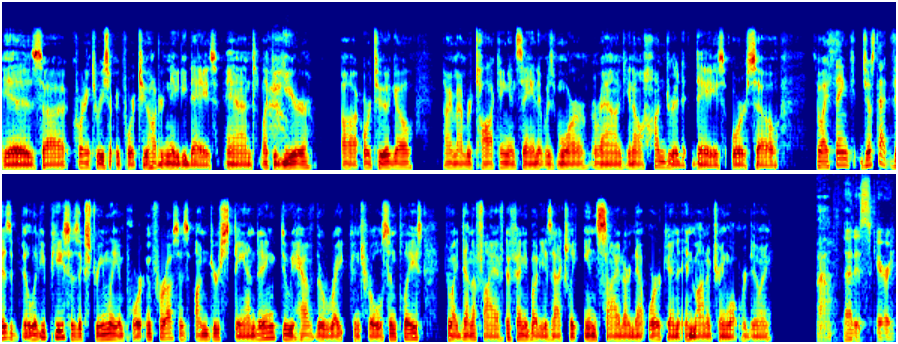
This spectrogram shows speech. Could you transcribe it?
is, uh, according to recent report, 280 days. And like wow. a year uh, or two ago, I remember talking and saying it was more around, you know, 100 days or so. So I think just that visibility piece is extremely important for us as understanding do we have the right controls in place to identify if, if anybody is actually inside our network and, and monitoring what we're doing. Wow, that is scary.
